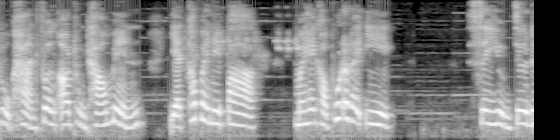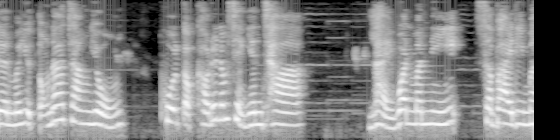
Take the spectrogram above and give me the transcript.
ถูกหานเฟิงเอาถุงเท้าเหม็นยัดเข้าไปในปาก ไม่ให้เขาพูดอะไรอีก ซีหยุนจือเดินมาหยุดตรงหน้าจางหยง พูดกับเขาด้วยน้ำเสียงเย็นชา หลายวันมานี้ สบายดีไหม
